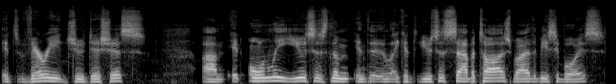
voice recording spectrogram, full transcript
It's very judicious. Um, it only uses them in the, like it uses "Sabotage" by the Beastie Boys.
